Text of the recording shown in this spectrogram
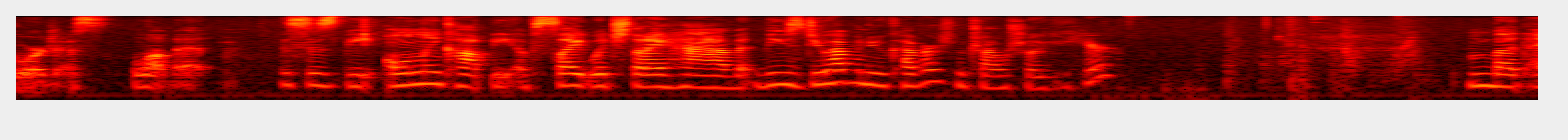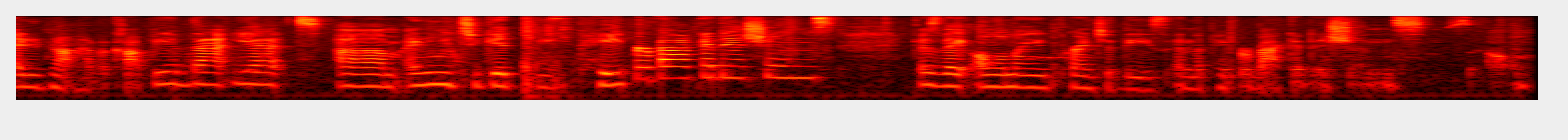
Gorgeous. Love it. This is the only copy of Sight Witch that I have. These do have a new covers, which I will show you here. But I do not have a copy of that yet. Um, I need to get the paperback editions because they only printed these in the paperback editions. So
